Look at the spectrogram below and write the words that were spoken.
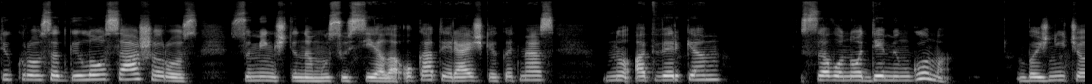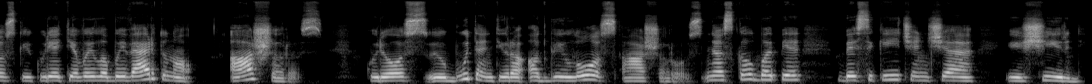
tikros atgailos ašaros suminkština mūsų sielą. O ką tai reiškia? Kad mes nu, apverkiam savo nuodėmingumą. Bažnyčios kai kurie tėvai labai vertino ašaras, kurios būtent yra atgailos ašaros, nes kalba apie besikeičiančią širdį.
